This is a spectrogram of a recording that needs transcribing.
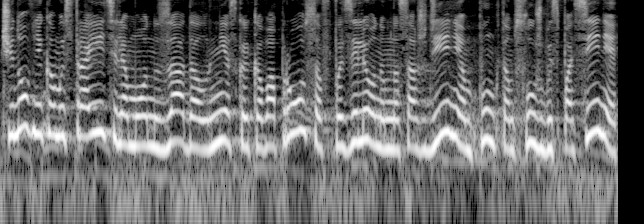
Чиновникам и строителям он задал несколько вопросов объектов по зеленым насаждениям, пунктам службы спасения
